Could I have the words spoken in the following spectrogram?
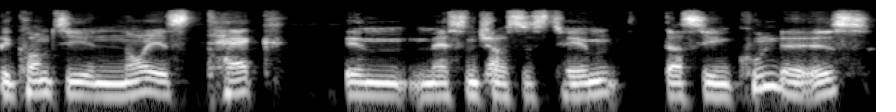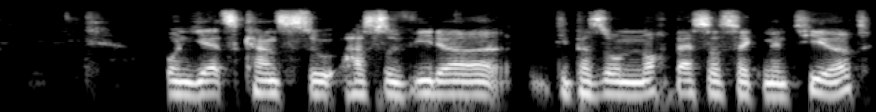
bekommt sie ein neues Tag im Messenger-System, dass sie ein Kunde ist. Und jetzt kannst du, hast du wieder die Person noch besser segmentiert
